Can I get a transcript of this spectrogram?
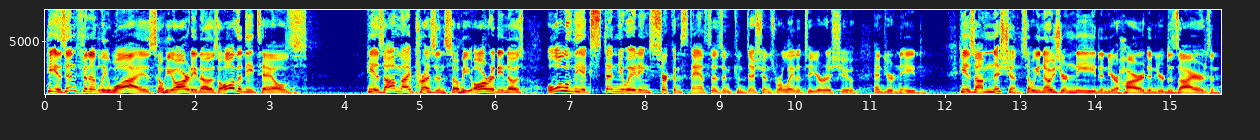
He is infinitely wise, so he already knows all the details. He is omnipresent, so he already knows all of the extenuating circumstances and conditions related to your issue and your need. He is omniscient, so he knows your need and your heart and your desires and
